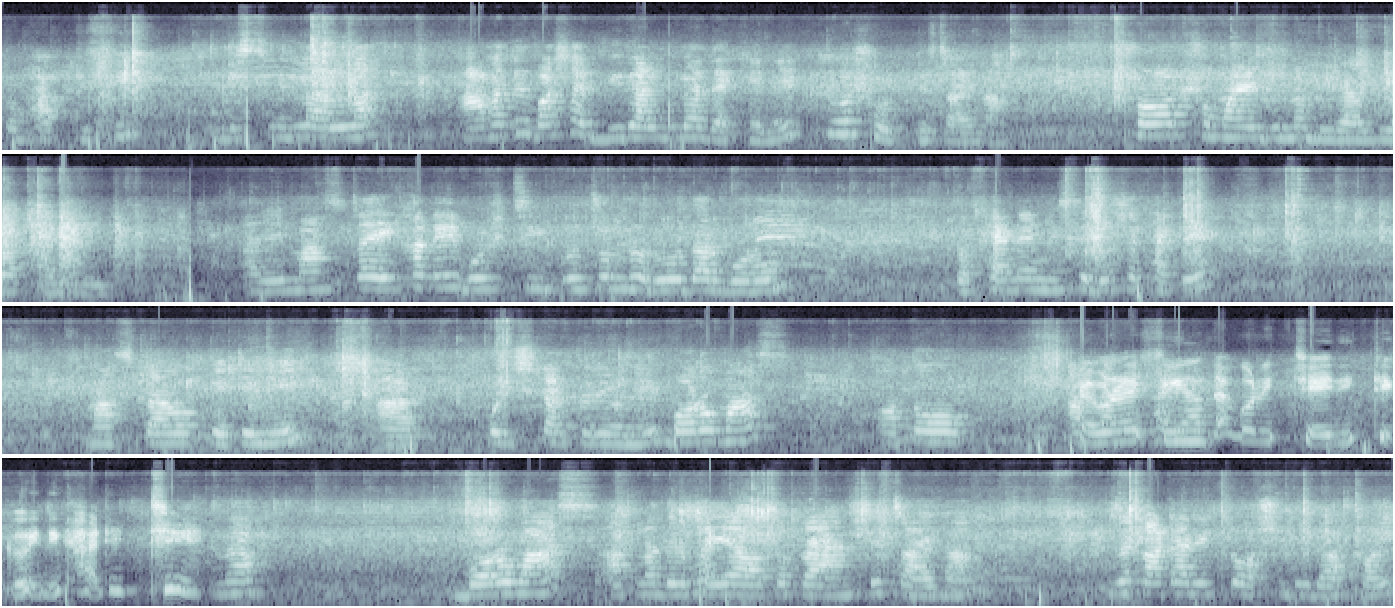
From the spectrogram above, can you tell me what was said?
তো ভাবতেছি বিসমিল্লা আল্লাহ। আমাদের বাসায় বিড়ালগুলো দেখেন একটুও সরতে চায় না। সব সময়ের জন্য বিড়ালগুলো থাকবেই আর এই মাছটা এখানেই বসছি প্রচণ্ড রোদ আর গরম। তো ফ্যানের নিচে বসে থাকে। মাছটাও কেটে নেই আর পরিষ্কার করেও নেই। বড় মাছ অত এবারে চিন্তা করিচ্ছে এদিক থেকে ওই দিক হাঁটিচ্ছে না বড় মাছ আপনাদের ভাইয়া অতটা আনতে চায় না। যে কাটার একটু অসুবিধা হয়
